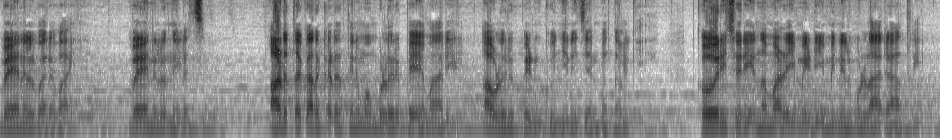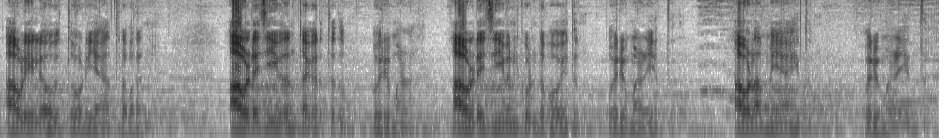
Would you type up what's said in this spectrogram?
വേനൽ വരവായി. വേനലും നിലച്ചു. അടുത്ത കർക്കിടകത്തിന് മുമ്പുള്ള ഒരു പേമാരിയിൽ അവൾ ഒരു പെൺകുഞ്ഞിന് ജന്മം നൽകി. കോരിച്ചൊരിയുന്ന മഴയും ഇടിയും മിന്നിലുമുള്ള ആ രാത്രി അവൾ ഈ ലോകത്തോട് യാത്ര പറഞ്ഞു. അവളുടെ ജീവിതം തകർത്തതും ഒരു മഴ. അവളുടെ ജീവൻ കൊണ്ടുപോയതും ഒരു മഴയത്ത്. അവൾ അമ്മയായതും ഒരു മഴയത്ത്.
